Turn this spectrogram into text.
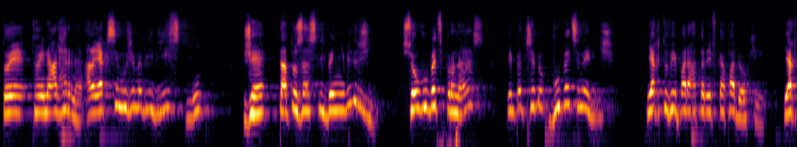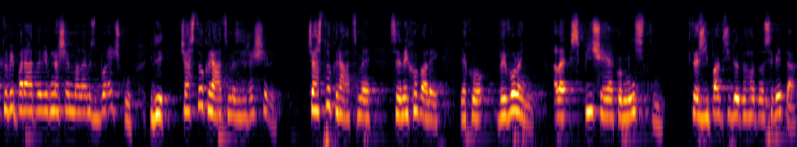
to je, to je nádherné, ale jak si můžeme být jistí, že tato zaslíbení vydrží? Jsou vůbec pro nás? Ty, Petře, vůbec nevíš, jak to vypadá tady v Kapadoky, jak to vypadá tady v našem malém zborečku, kdy častokrát jsme zhřešili, častokrát jsme se nechovali jako vyvolení, ale spíše jako místní kteří patří do tohoto světa,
